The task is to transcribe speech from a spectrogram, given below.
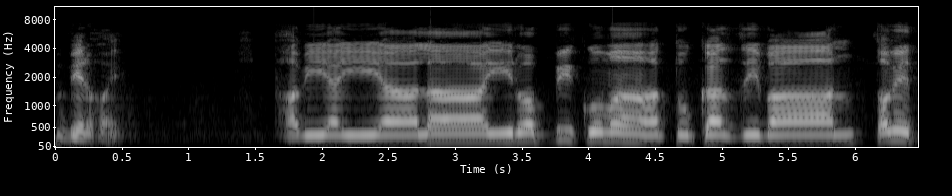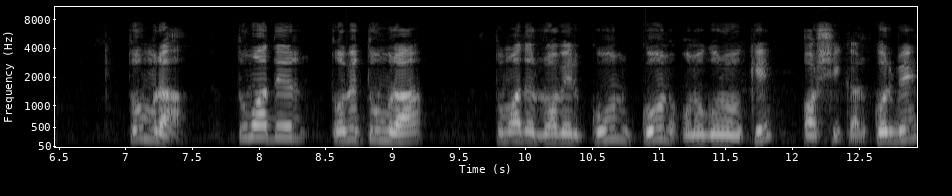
বের হয়। তবে তোমরা, তোমাদের, তবে তোমরা তোমাদের রবের কোন কোন অনুগ্রহকে অস্বীকার করবে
